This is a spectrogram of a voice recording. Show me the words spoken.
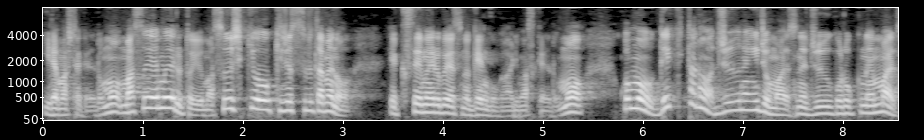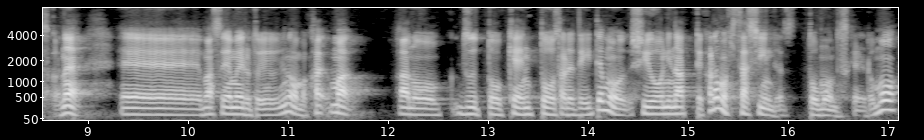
入れましたけれども、MassML という、まあ、数式を記述するための、XML ベースの言語がありますけれども、これもうできたのは10年以上前ですね。15、6年前ですかね。えー、マス ML というのが、まあ、まあ、あの、ずっと検討されていても、仕様になってからも久しいんです、と思うんですけれども、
